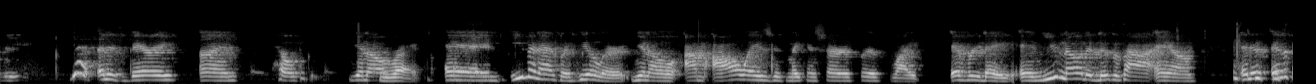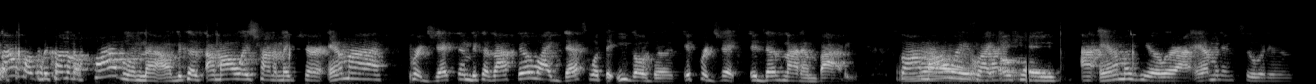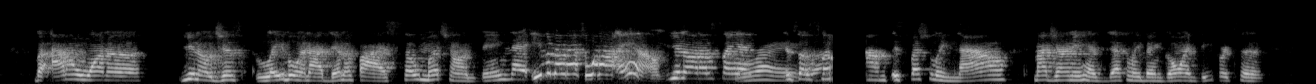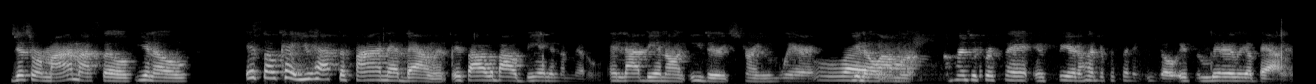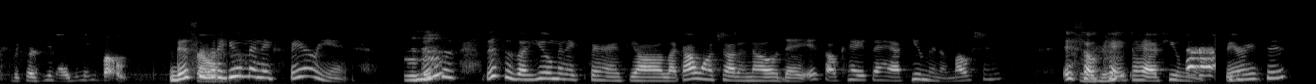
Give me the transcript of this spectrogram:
Yes, and it's very unhealthy. healthy, you know? Right. And even as a healer, you know, I'm always just making sure it's just like every day. And you know that this is how I am. And, it, and it's almost becoming a problem now because I'm always trying to make sure, am I projecting? Because I feel like that's what the ego does. It projects, it does not embody. So I'm right. always like, okay, I am a healer, I am an intuitive, but I don't want to you know, just label and identify so much on being that, even though that's what I am. You know what I'm saying? Right. And so sometimes, especially now, my journey has definitely been going deeper to just remind myself, you know, it's okay. You have to find that balance. It's all about being in the middle and not being on either extreme where, right. you know, I'm a 100% in spirit, 100% in ego. It's literally a balance because, you know, you need both. This so, is a human experience. Mm-hmm. This is this is a human experience, y'all. Like I want y'all to know that it's okay to have human emotions. It's mm-hmm. okay to have human experiences.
